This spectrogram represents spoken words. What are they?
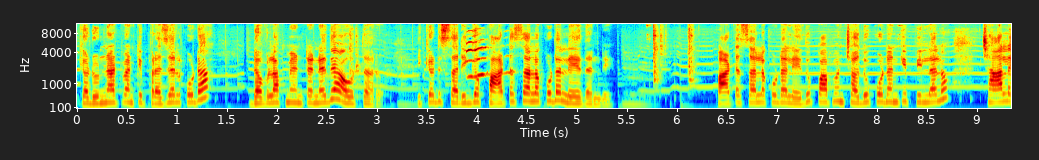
ఇక్కడ ఉన్నటువంటి ప్రజలు కూడా డెవలప్మెంట్ అనేది అవుతారు. ఇక్కడ సరిగ్గా పాఠశాల కూడా లేదండి. పాఠశాల కూడా లేదు. పాపం చదువుకోవడానికి పిల్లలు చాలా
